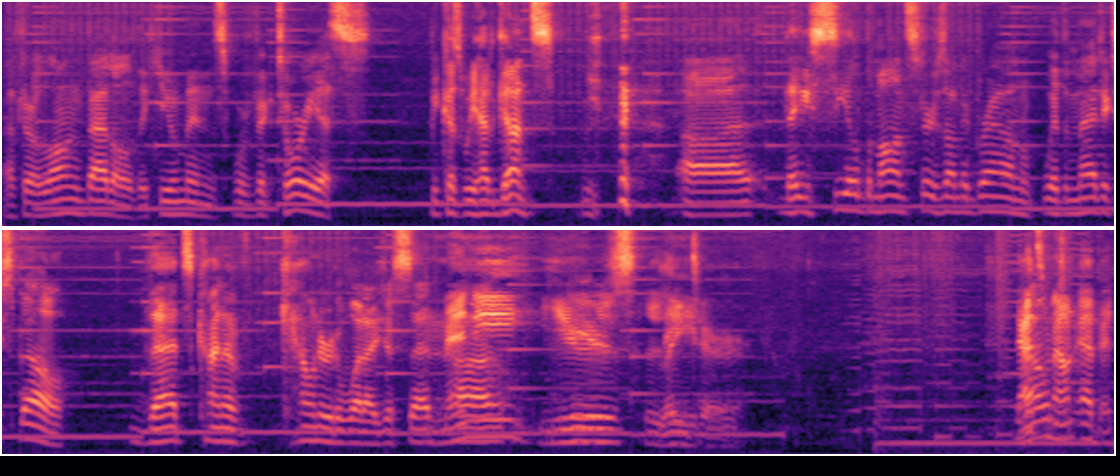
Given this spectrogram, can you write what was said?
After a long battle, the humans were victorious because we had guns. uh, they sealed the monsters underground with a magic spell. That's kind of counter to what I just said. Many Uh, years later. That's Mount, Mount- Ebott.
